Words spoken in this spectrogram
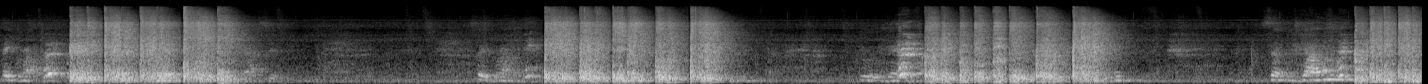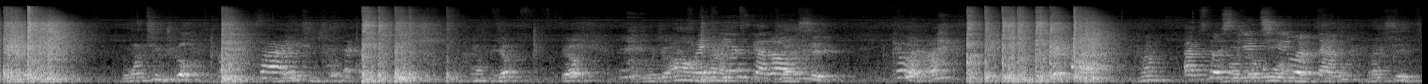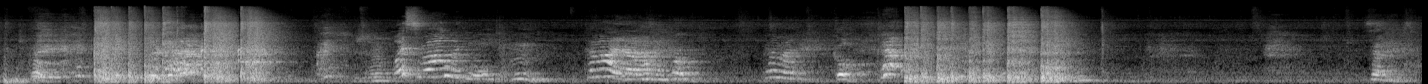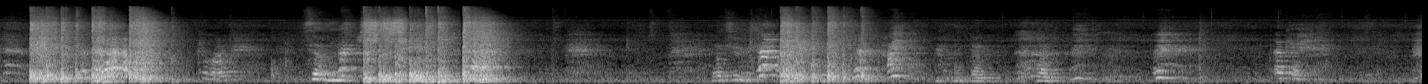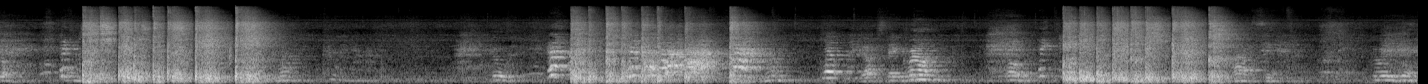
Take ground. That's it. Stay ground. Do it again. One, two's go. Sorry. One, two's go. Yep, yep. With your arms My hands got all- That's it. Come on. Ryan. Huh? I'm supposed to do two of them. That's it. Go. What's wrong with me? Mm. Come on, Noah. Purpose. Come on. Go. Sevens. Come on. Sevens. One, two. Okay. Go. Nope. Yup, stay grounded. Go. That's it. It again.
